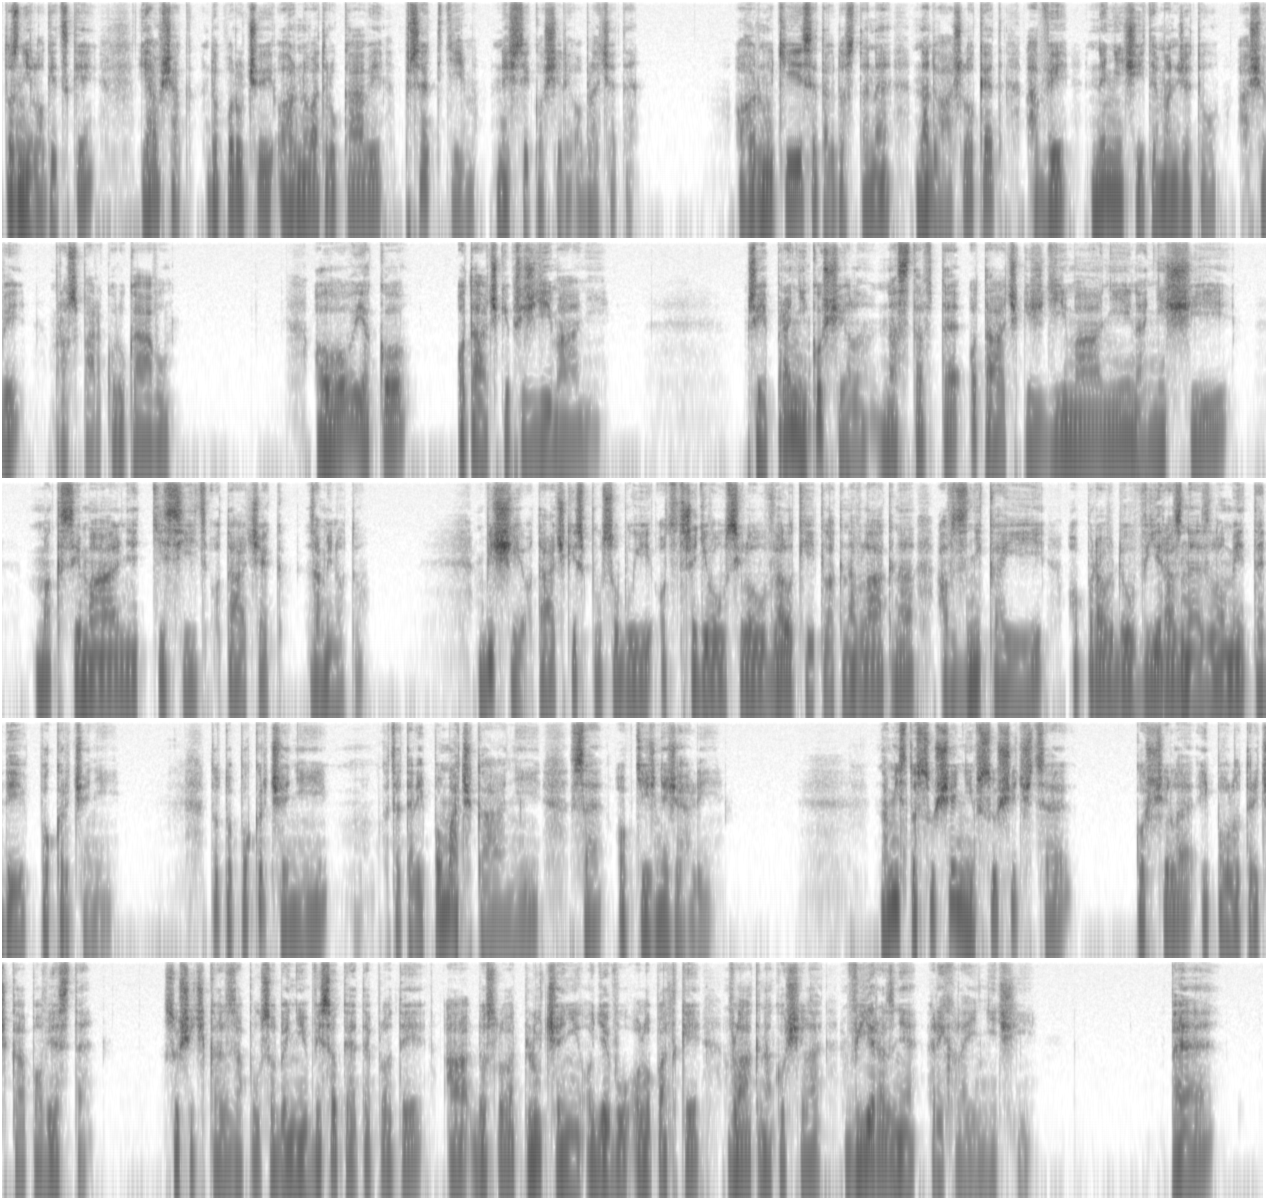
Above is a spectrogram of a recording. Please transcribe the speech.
To zní logicky, já však doporučuji ohrnovat rukávy předtím, než si košili oblečete. Ohrnutí se tak dostane na váš loket a vy neničíte manžetu až vy v rozparku rukávu. O jako otáčky při ždímání. Při praní košil nastavte otáčky ždímání na nižší, maximálně tisíc otáček za minutu. Vyšší otáčky způsobují odstředivou silou velký tlak na vlákna a vznikají opravdu výrazné zlomy, tedy pokrčení. Toto pokrčení, chcete-li pomačkání, se obtížně žehlí. Namísto sušení v sušičce košile i polotrička pověste. Sušička za působení vysoké teploty a doslova tlučení oděvů o lopatky vlákna košile výrazně rychleji ničí. P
